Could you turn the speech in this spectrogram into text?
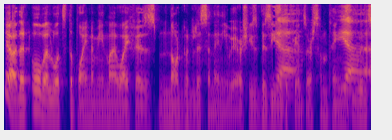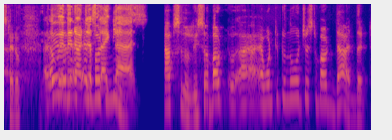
yeah that oh well what's the point i mean my wife is not going to listen anyway or she's busy with the kids or something Yeah. instead of Uh, Women and, are and just like that. absolutely so about I, I wanted to know just about that that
